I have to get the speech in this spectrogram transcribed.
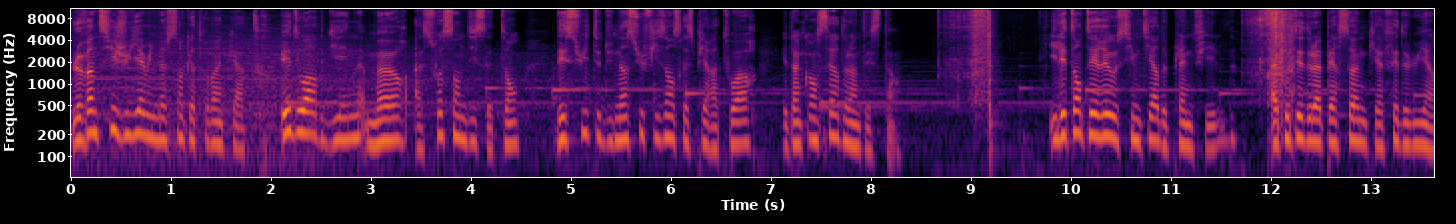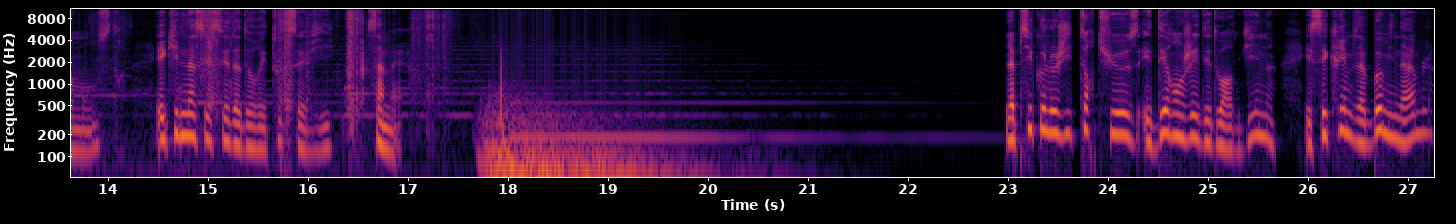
Le 26 juillet 1984, Edward Ginn meurt à 77 ans des suites d'une insuffisance respiratoire et d'un cancer de l'intestin. Il est enterré au cimetière de Plainfield, à côté de la personne qui a fait de lui un monstre et qu'il n'a cessé d'adorer toute sa vie, sa mère. La psychologie tortueuse et dérangée d'Edward Ginn et ses crimes abominables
